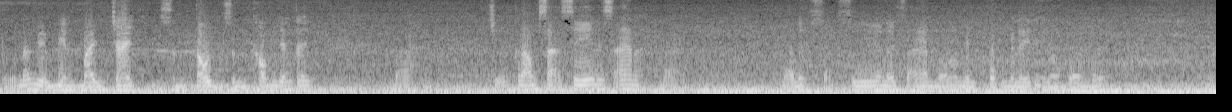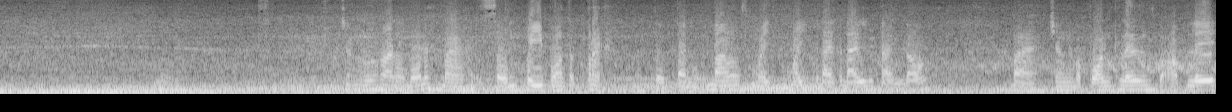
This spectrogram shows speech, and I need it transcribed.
ពួកហ្នឹងវាមានបែងចែកម៉ាស៊ីនតូចម៉ាស៊ីនធំអញ្ចឹងទៅបាទជើងក្រោមសាក់ស៊ីនេះស្អាតបាទ បាទនេះសាក់ស៊ីនៅស្អាតហ្មងមានពុកមានអីទេបងប្អូនមើលចឹងរស់រាល់បងប្អូនណាបាទ02ពណ៌ទឹកប្រាក់ទៅតែមកដល់ថ្មីថ្មីក្តៅក្តៅតែម្ដងបាទអញ្ចឹងប្រព័ន្ធភ្លើងប្រអប់លេខ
